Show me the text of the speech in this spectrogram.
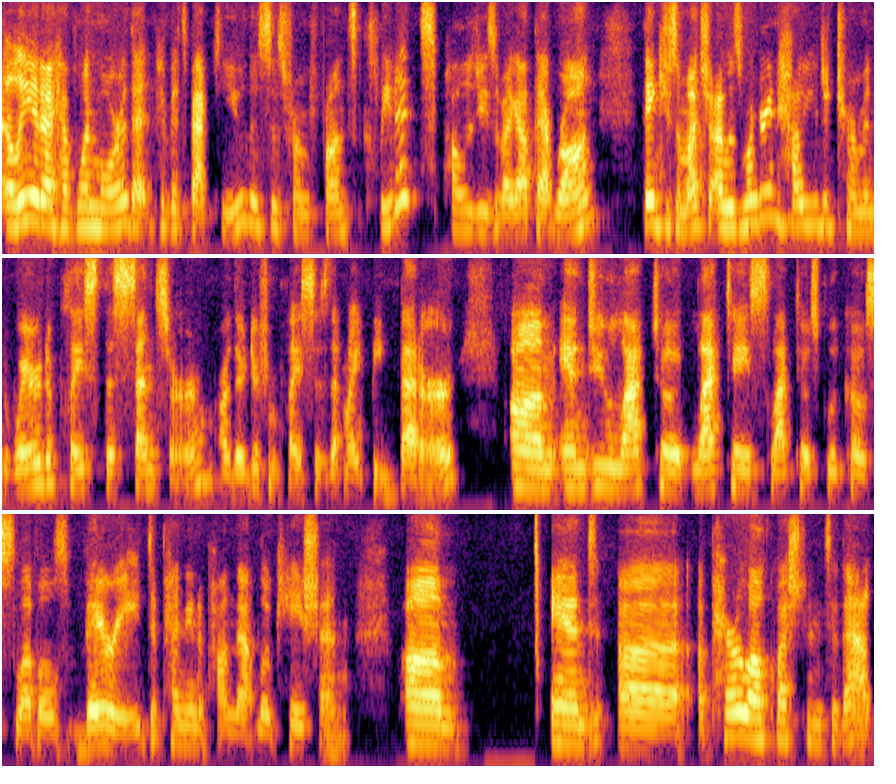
Elliot, I have one more that pivots back to you. This is from Franz Klevet. Apologies if I got that wrong. Thank you so much. I was wondering how you determined where to place the sensor. Are there different places that might be better? Um, and do lacto- lactase, lactose, glucose levels vary depending upon that location? Um, and uh, a parallel question to that,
